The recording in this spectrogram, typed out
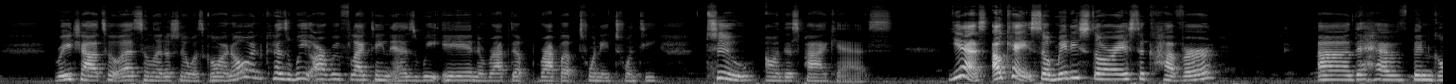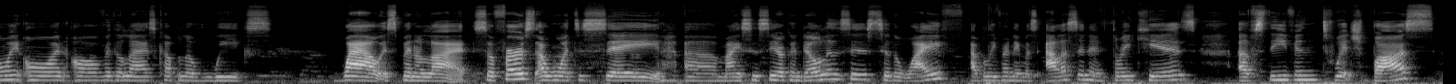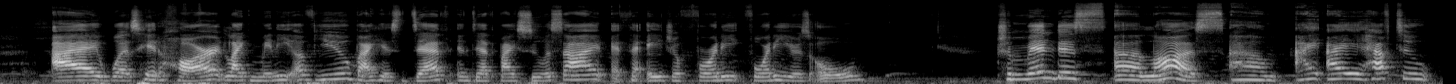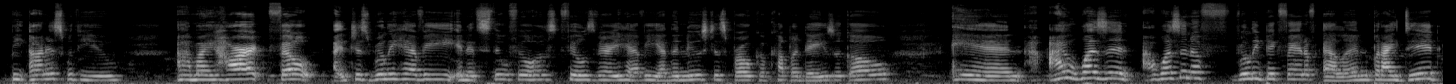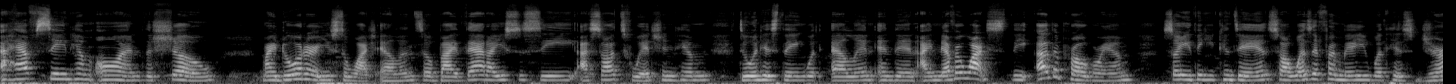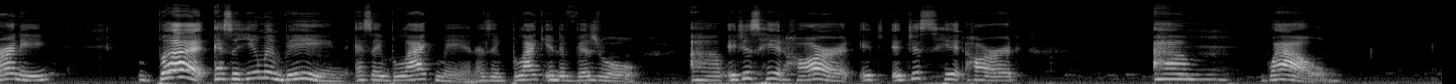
reach out to us and let us know what's going on because we are reflecting as we end and wrapped up wrap up 2022 on this podcast Yes. Okay. So many stories to cover uh, that have been going on over the last couple of weeks. Wow, it's been a lot. So, first, I want to say uh, my sincere condolences to the wife. I believe her name is Allison, and three kids of Stephen Twitch Boss. I was hit hard, like many of you, by his death and death by suicide at the age of 40, 40 years old tremendous uh, loss. Um, I I have to be honest with you. Uh, my heart felt uh, just really heavy, and it still feels feels very heavy. The news just broke a couple of days ago, and I wasn't I wasn't a really big fan of Ellen, but I did I have seen him on the show my daughter used to watch Ellen. So by that, I used to see, I saw Twitch and him doing his thing with Ellen. And then I never watched the other program, So You Think You Can Dance. So I wasn't familiar with his journey. But as a human being, as a black man, as a black individual, um, it just hit hard. It, it just hit hard. Um, wow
